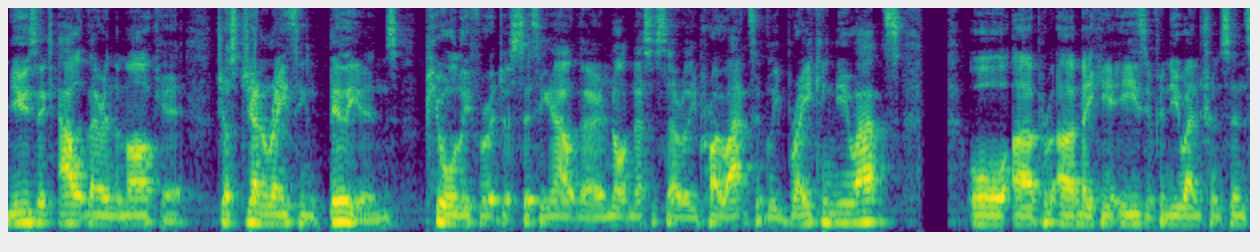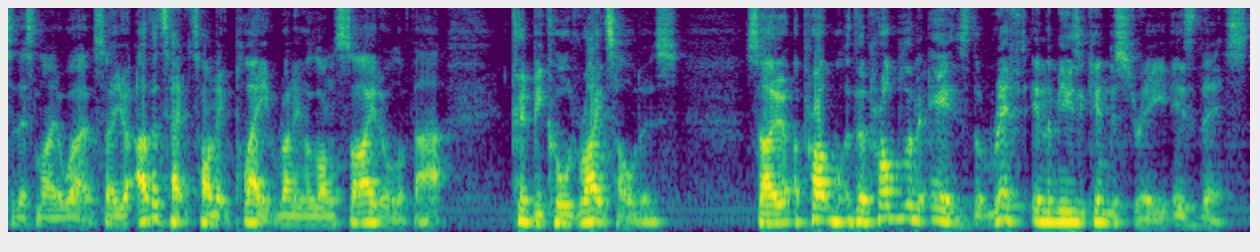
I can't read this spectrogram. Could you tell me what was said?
music out there in the market, just generating billions purely for it just sitting out there and not necessarily proactively breaking new acts or uh, uh, making it easier for new entrants into this line of work. So your other tectonic plate running alongside all of that could be called rights holders. So the problem is the rift in the music industry is this.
